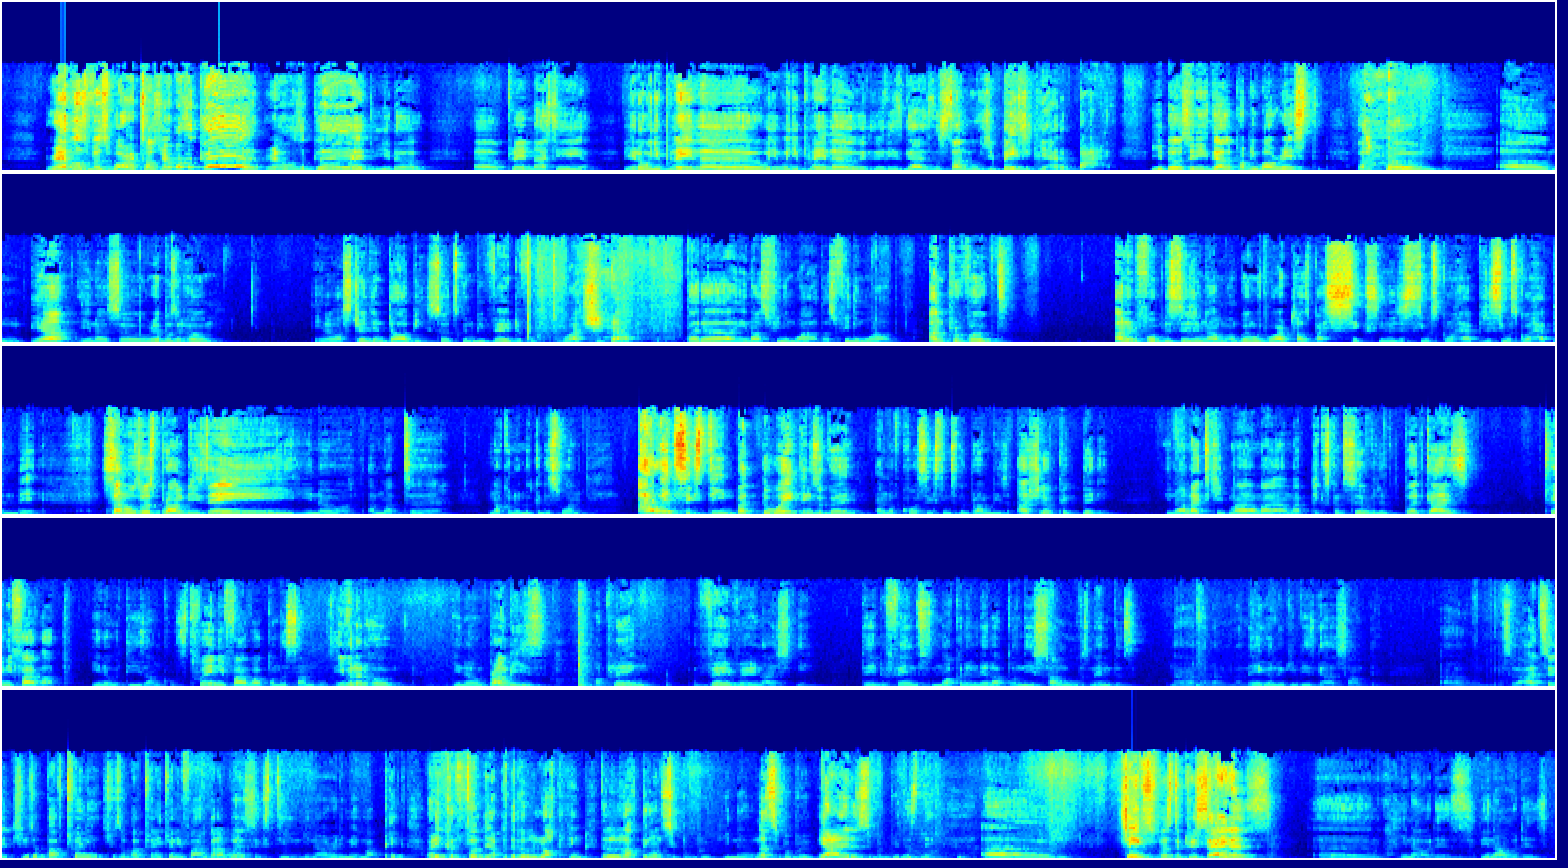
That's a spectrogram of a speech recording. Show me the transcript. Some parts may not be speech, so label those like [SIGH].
Rebels versus Waratahs. Rebels are good. Rebels are good. You know uh, played nicely. You know, when you play the when you, when you play the who, who these guys, the Sun Sunwolves, you basically had a bye. You know, so these guys are probably well rested. [LAUGHS] um, um, yeah, you know, so Rebels at home. You know, Australian derby, so it's going to be very difficult to watch. [LAUGHS] but uh, you know, I was feeling wild. I was feeling wild, unprovoked, uninformed decision. I'm, I'm going with Waratahs by six. You know, just see what's going to happen. Just see what's going to happen there. Sunwolves versus Brumbies. Hey, you know, I'm not uh, not going to look at this one. I went 16, but the way things are going, and of course 16 to the Brumbies, I should have picked 30. You know, I like to keep my, my, my picks conservative. But guys, 25 up, you know, with these uncles. 25 up on the Sunwolves, even at home. You know, Brumbies are playing very, very nicely. Their defense is not going to let up on these Sunwolves members. No, no, no, no. They're going to give these guys something. Um, so I'd say choose above 20, choose above 20, 25, but I'm going 16. You know, I already made my pick. Already confirmed it. I put the little lock thing, the little lock thing on SuperBru, you know. Not SuperBru. Yeah, it is SuperBru, this thing. Um, Chiefs versus the Crusaders. Uh, you know how it is. You know how it is.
